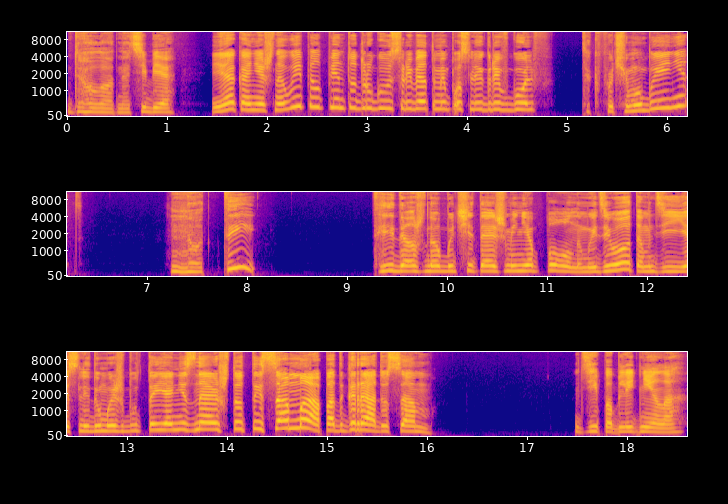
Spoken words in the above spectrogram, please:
Да ладно тебе. Я, конечно, выпил пинту-другую с ребятами после игры в гольф. Так почему бы и нет? Но ты... Ты, должно быть, считаешь меня полным идиотом, Ди, если думаешь, будто я не знаю, что ты сама под градусом!» Ди побледнела.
